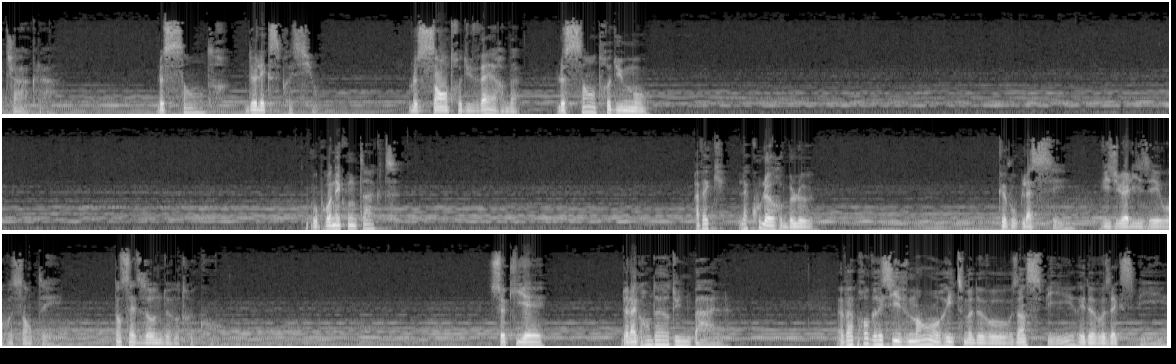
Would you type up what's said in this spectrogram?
Chakra, le centre de l'expression, le centre du verbe, le centre du mot. Vous prenez contact avec la couleur bleue que vous placez, visualisez ou ressentez dans cette zone de votre cou. Ce qui est de la grandeur d'une balle va progressivement au rythme de vos inspires et de vos expires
